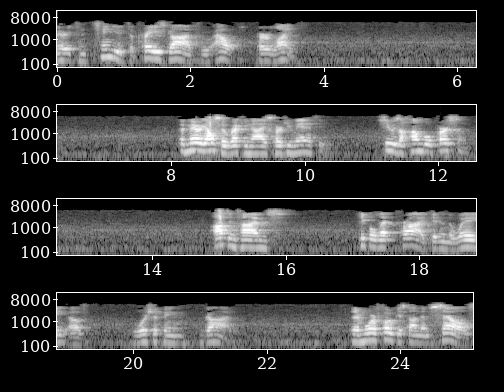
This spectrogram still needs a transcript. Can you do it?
Mary continued to praise God throughout her life. But Mary also recognized her humanity. She was a humble person. Oftentimes, people let pride get in the way of worshiping God. They're more focused on themselves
